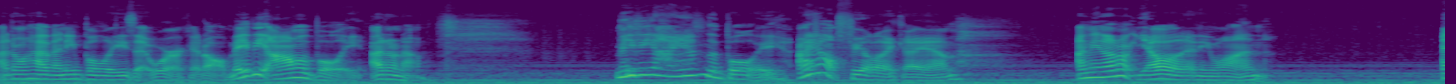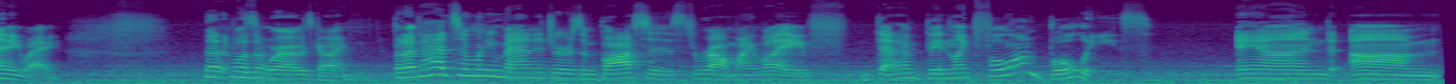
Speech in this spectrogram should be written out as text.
I don't have any bullies at work at all. Maybe i'm a bully. I don't know. Maybe i am the bully. I don't feel like i am. I mean i don't yell at anyone. Anyway that wasn't where i was going. But I've had so many managers and bosses throughout my life that have been like full on bullies. And um,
